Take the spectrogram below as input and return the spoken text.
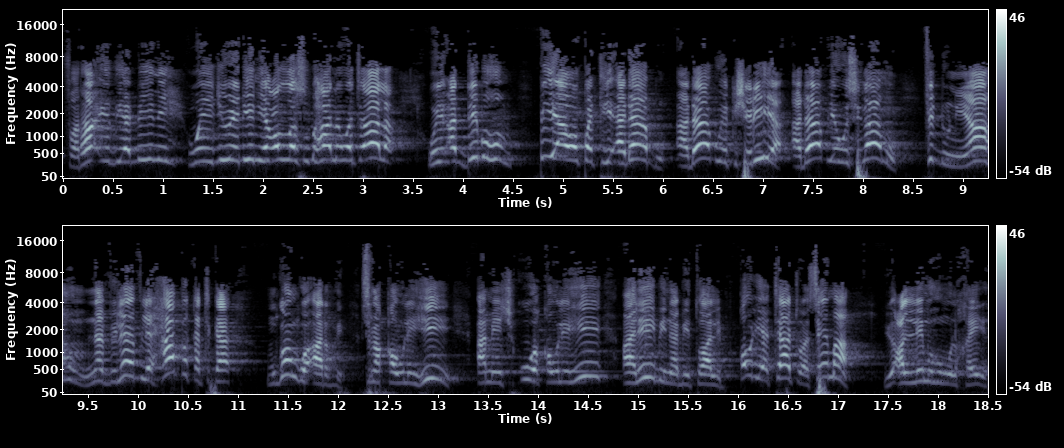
faraidh ya dini waijue dini ya Allah subhanahu wa ta'ala wayuadibuhum pia awapatie adabu adabu ya kisheria adabu ya Uislamu fi dunyahum na vile vile hapa katika mgongo wa ardhi. Sema kauli hii ameichukua kauli hii Ali bin Abi Talib. Kauli ya tatu asema yuallimuhumul khair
